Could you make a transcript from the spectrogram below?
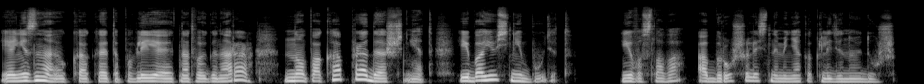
Я не знаю, как это повлияет на твой гонорар, но пока продаж нет, и, боюсь, не будет. Его слова обрушились на меня, как ледяной душ.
